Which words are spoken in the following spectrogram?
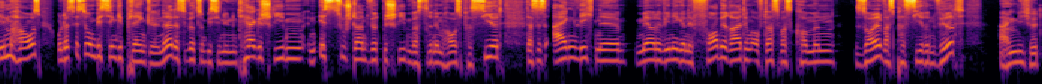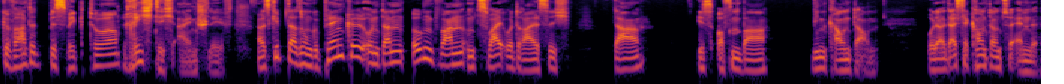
im Haus und das ist so ein bisschen Geplänkel, ne? Das wird so ein bisschen hin und her geschrieben, ein Ist-Zustand wird beschrieben, was drin im Haus passiert. Das ist eigentlich eine mehr oder weniger eine Vorbereitung auf das, was kommen soll, was passieren wird. Eigentlich wird gewartet, bis Viktor richtig einschläft. Aber es gibt da so ein Geplänkel und dann irgendwann um 2.30 Uhr, da ist offenbar wie ein Countdown. Oder da ist der Countdown zu Ende.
